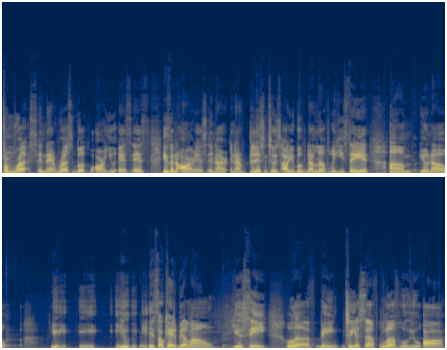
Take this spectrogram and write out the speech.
from Russ in that Russ book, R U S S. He's an artist, and I and I listened to his audiobook, and I loved when he said, um, you know, you, you you it's okay to be alone. You see love being to yourself love who you are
